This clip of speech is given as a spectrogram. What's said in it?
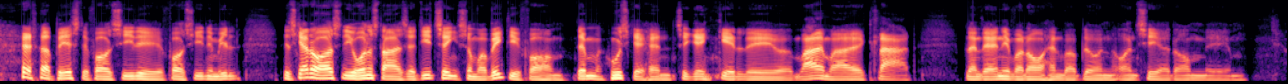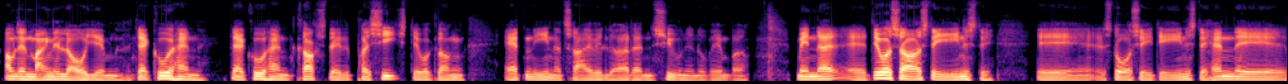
allerbedste, for at, sige det, for at sige det mildt. Det skal dog også lige understreges, at de ting, som var vigtige for ham, dem husker han til gengæld øh, meget, meget klart. Blandt andet, hvornår han var blevet orienteret om, øh, om den manglende lovhjemmel. Der kunne han, der kunne han klokslætte præcis. Det var klokken 18.31 lørdag den 7. november. Men øh, øh, det var så også det eneste øh, stort set det eneste. Han, øh,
